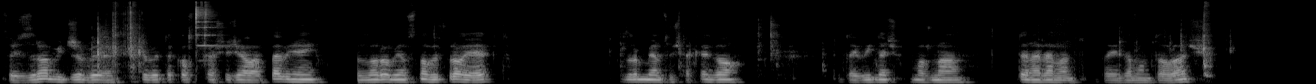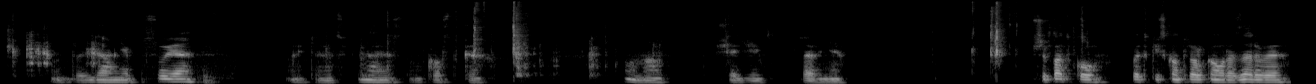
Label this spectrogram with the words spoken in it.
coś zrobić, żeby, żeby ta kostka siedziała pewniej. No robiąc nowy projekt, zrobiłem coś takiego. Tutaj widać, można ten element tutaj zamontować. On to idealnie pasuje. No i teraz wpinając tą kostkę, ona siedzi pewnie. W przypadku płytki z kontrolką rezerwy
